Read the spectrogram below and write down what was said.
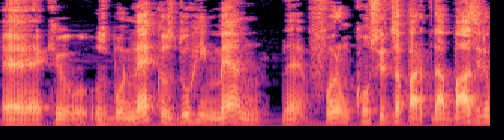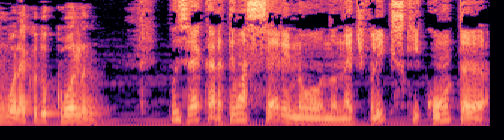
é, que os bonecos do He-Man né, foram construídos a partir da base de um boneco do Conan. Pois é, cara, tem uma série no, no Netflix que conta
